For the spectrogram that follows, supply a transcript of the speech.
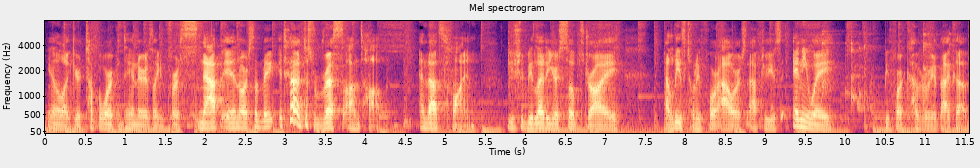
you know, like your Tupperware containers, like for a snap in or something, it kind of just rests on top and that's fine. You should be letting your soaps dry at least 24 hours after use anyway before covering it back up.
